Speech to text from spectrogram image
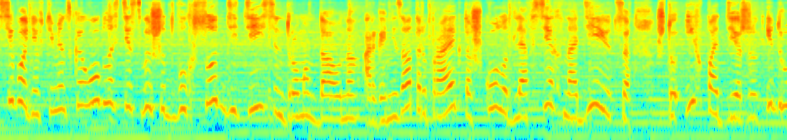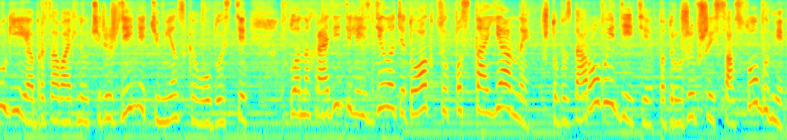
Сегодня в Тюменской области свыше 200 детей с синдромом Дауна. Организаторы проекта «Школа для всех» надеются, что их поддержат и другие образовательные учреждения Тюменской области. В планах родителей сделать эту акцию постоянной, чтобы здоровые дети, подружившись с особыми,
